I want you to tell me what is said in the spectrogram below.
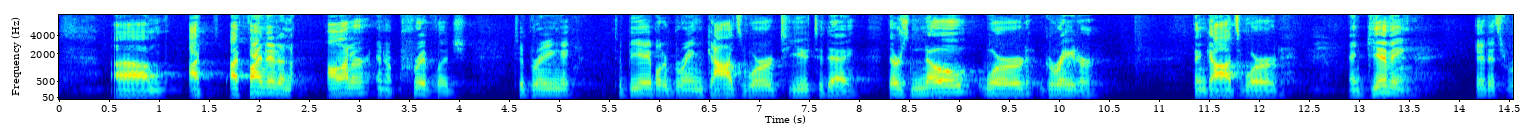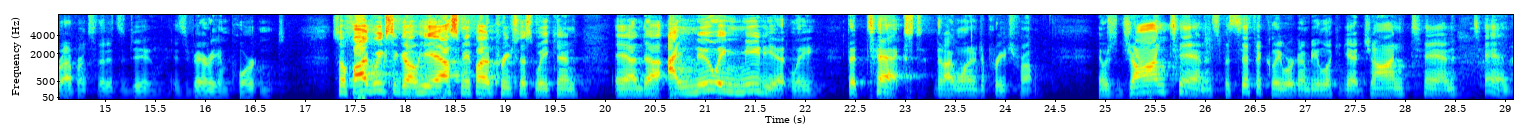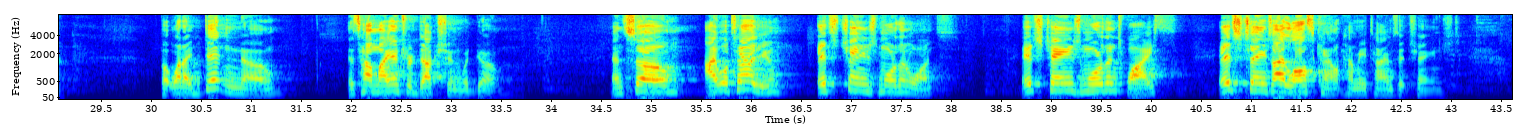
Um, I, I find it an honor and a privilege to bring to be able to bring God's word to you today. There's no word greater than God's word. And giving it its reverence that it's due is very important. So, five weeks ago, he asked me if I would preach this weekend, and uh, I knew immediately the text that I wanted to preach from. It was John 10, and specifically, we're going to be looking at John 10 10. But what I didn't know is how my introduction would go. And so I will tell you, it's changed more than once. It's changed more than twice. It's changed, I lost count how many times it changed.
